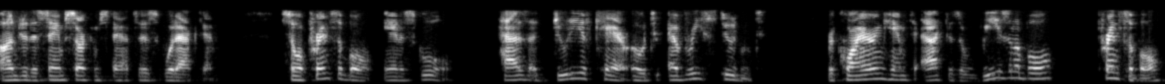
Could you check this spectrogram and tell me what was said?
under the same circumstances would act in. So a principal in a school has a duty of care owed to every student, requiring him to act as a reasonable principal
